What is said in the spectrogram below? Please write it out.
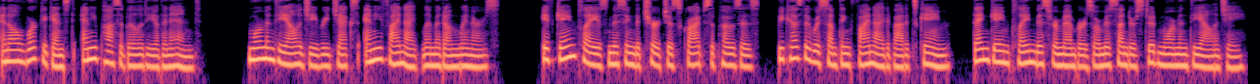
and all work against any possibility of an end. Mormon theology rejects any finite limit on winners. If gameplay is missing the church Scribe supposes, because there was something finite about its game, then gameplay misremembers or misunderstood Mormon theology.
